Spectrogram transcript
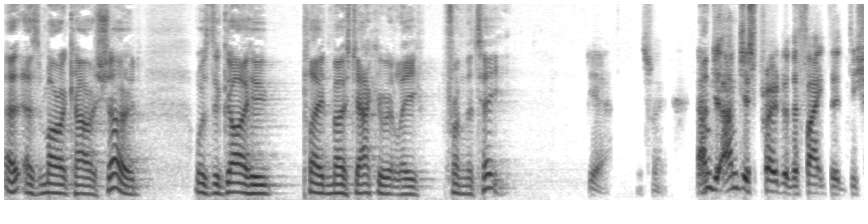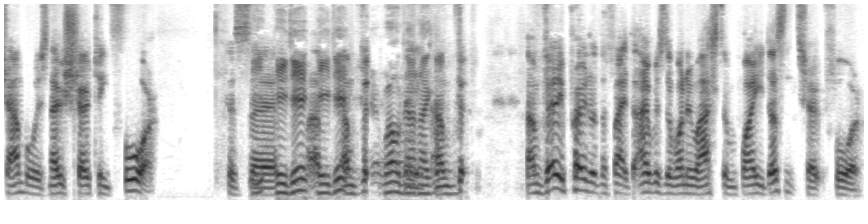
as Morikawa showed, was the guy who played most accurately from the tee. Yeah, that's right. I'm, ju- I'm just proud of the fact that DeChambeau is now shouting four. Because He, uh, he did, he I'm- did. I'm well done. I'm, I'm very proud of the fact that I was the one who asked him why he doesn't shout four.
